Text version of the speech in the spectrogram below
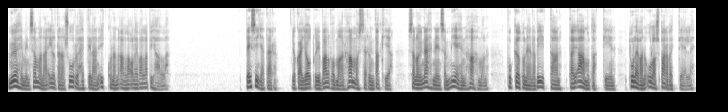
myöhemmin samana iltana suurlähettilään ikkunan alla olevalla pihalla. Pesijätär, joka joutui valvomaan hammassäryn takia, sanoi nähneensä miehen hahmon, pukeutuneena viittaan tai aamutakkiin, tulevan ulos parvekkeelle.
